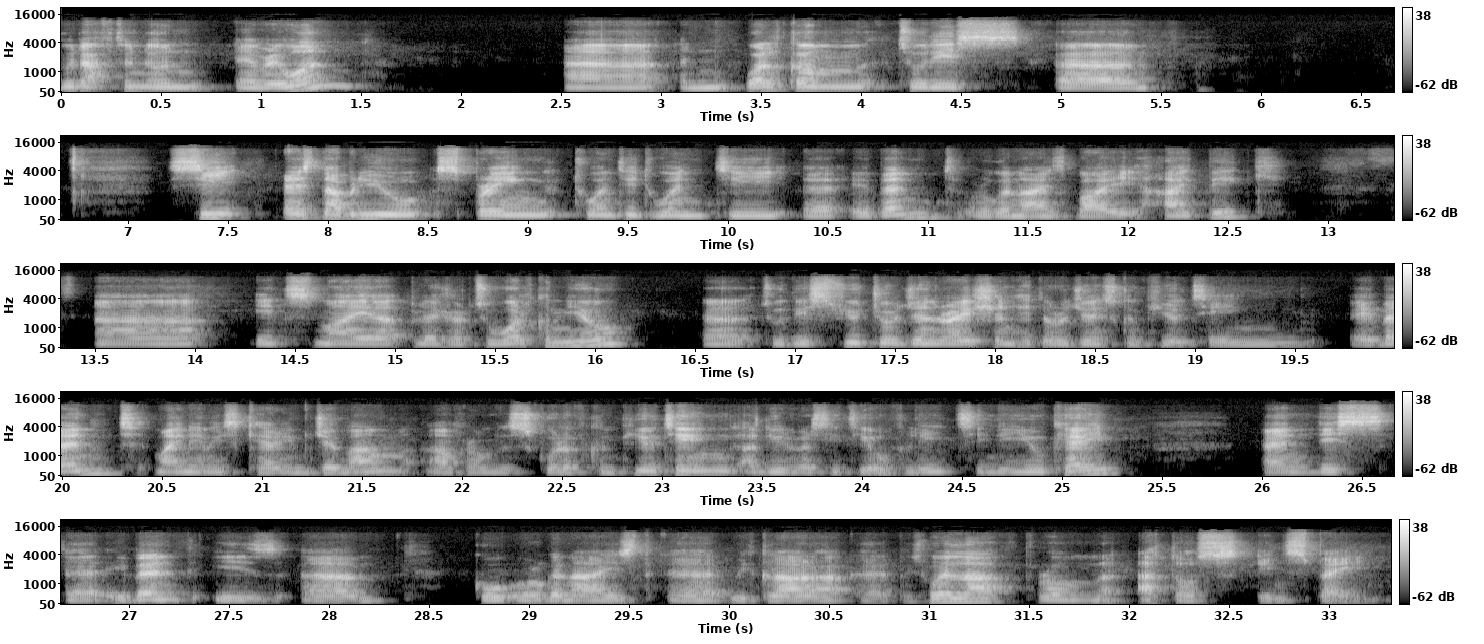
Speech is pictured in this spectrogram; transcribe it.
good afternoon, everyone, uh, and welcome to this uh, CSW Spring 2020 uh, event organized by HiPEAC. Uh, it's my uh, pleasure to welcome you uh, to this Future Generation Heterogeneous Computing event. My name is Karim Djemame. I'm from the School of Computing at the University of Leeds in the UK. And this event is um, co-organized uh, with Clara uh, Pezuela from Atos in Spain.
